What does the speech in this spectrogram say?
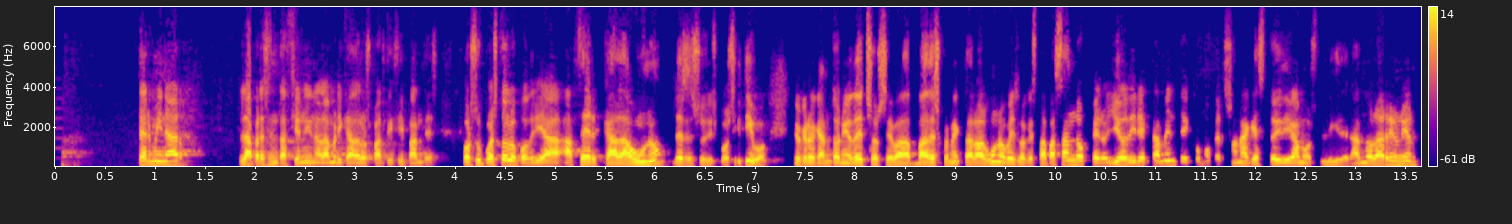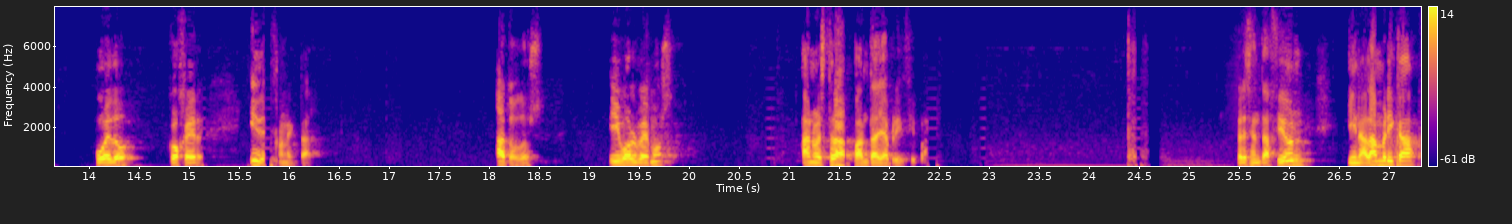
terminar la presentación inalámbrica de los participantes. Por supuesto, lo podría hacer cada uno desde su dispositivo. Yo creo que Antonio, de hecho, se va, a desconectar alguno, veis lo que está pasando, pero yo directamente, como persona que estoy, digamos, liderando la reunión, puedo coger y desconectar a todos. Y volvemos a nuestra pantalla principal. Presentación inalámbrica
